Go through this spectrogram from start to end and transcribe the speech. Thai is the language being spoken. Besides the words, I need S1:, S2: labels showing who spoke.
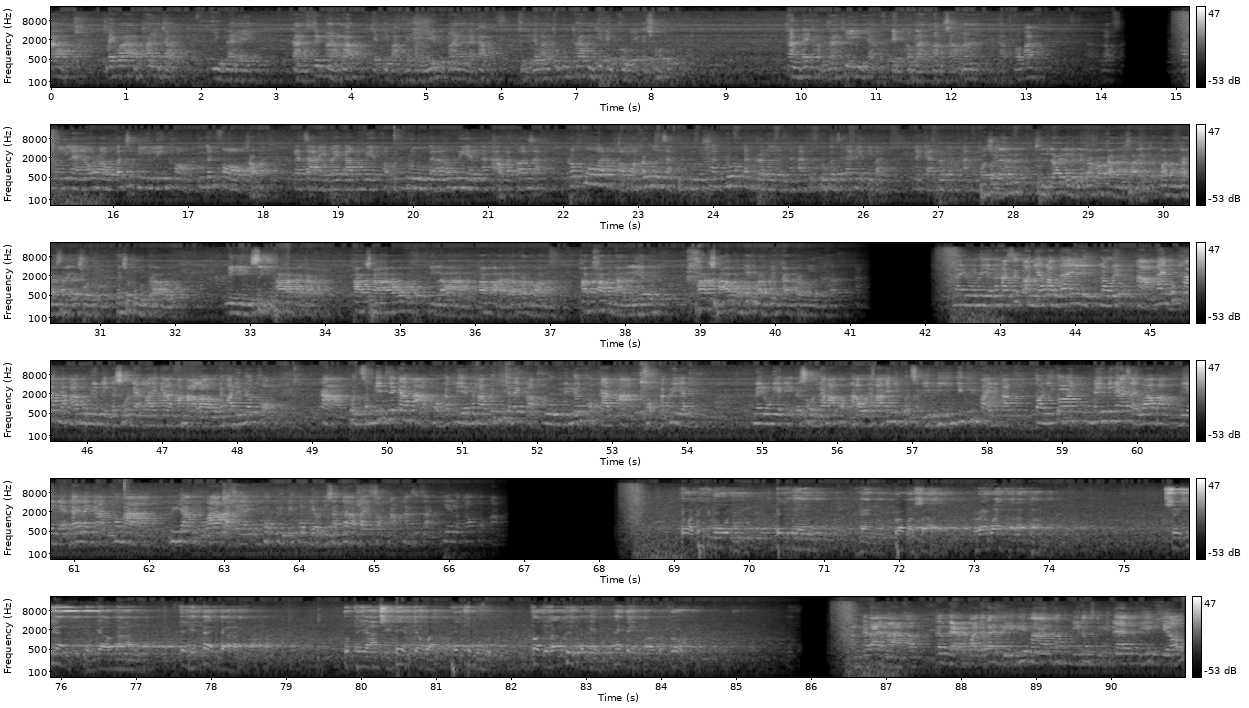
S1: ลาดไม่ว่าท่านจะอยู่ในการขึ้นมารับเกียรติบัตรในวันนี้หรือไม่นะครับ ถือได้ว่าทุกๆท่านที่เป็นครูเอกชน ท่านได้ทำหน้าที่อย่างเต็มกำลังความสามารถนะครับ เพราะว่าเรา
S2: วันนี้แล้วเราก็จะมีลิงก์ของ Google Form
S3: ครับ
S2: กระจายไปตามโรงเรียนของคุณครูแต่ละโรงเรียนนะ
S3: ครั
S2: คะ
S3: บ
S2: แล้วก็จะ รบกวนขอความร่วมมือจากคุณครูทุกท่านร่วมกันประเมินนะคะคุณครูก็จะได้เกียรติบัตรในการประเมินครั้งนี้
S3: เพราะฉะนั้นถือได้เลยนะครับว่าการศึกษาวันการศึกษาเอกชนเพชรบูรณ์เรา มีสี่ภาคนะครับภาคเช้ากีฬาภาคบ่ายรับรางวัลภาคค่ำงานเลี้ยงภาคเช้าของอีกวันเป็นการประเมินนะครับ
S4: ในโรงเรียนนะคะซึ่งตอนนี้เราได้เราได้อ่าให้ทุกท่านนะคะโรงเรียนเอกชนเนี่ยรายงานมาหาเรานะคะในเรื่องของอ่าผ ลสำลิดในการอ่านของนักเรียนนะคะเพื่อที่จะได้ปรับปรุงในเรื่องของการอ่านของนักเรียน ในโรงเรียนเอกชนนะคะของเรานะคะ ให้มีผลสำลิดดียิ่งยิ่งขึ้นไปนะคะ ตอนนี้ก็ไม่ไม่แน่ใจว่าบางโรงเรียนเนี่ยได้รายงานเข้ามาหรือยังหรือว่าอาจจะยังครบหรือไม่ครบเดี๋ยวดิฉันจะไปสอบถามทางศึกษาธิเทศแล้วก็ขอความ
S5: จังหวัดเพชรบูรณ์เป็นเมืองแห่งประวัติศาสตร์และวัฒนธรรมสืบเนื่องอย่างยาวนานจะเห็นได้จาก อุทยานสีเทพจังหวัดเพชรบูรณ์ก็จะรับขึ้นทะเบียนให้เป็นมรดกโลก
S6: มันก็ได้มาครับ เรื่องแบบกว่าจะได้สีนี้มาถ้ามีทั้งสีแดงสีเขียว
